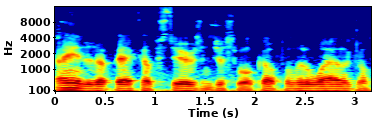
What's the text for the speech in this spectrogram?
I ended up back upstairs and just woke up a little while ago.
